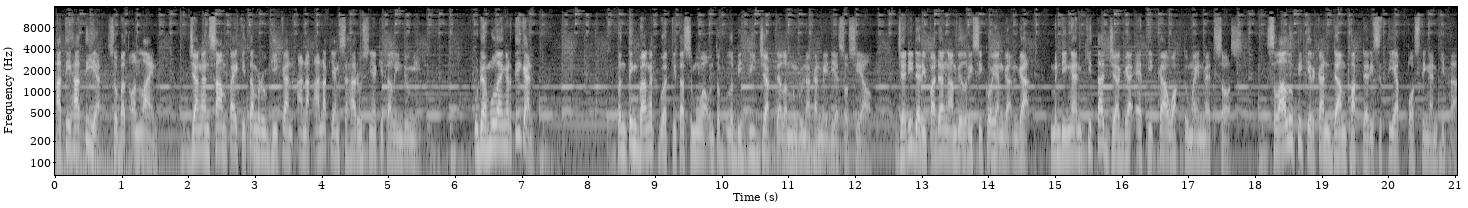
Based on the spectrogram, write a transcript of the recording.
Hati-hati ya, sobat online. Jangan sampai kita merugikan anak-anak yang seharusnya kita lindungi. Udah mulai ngerti kan? Penting banget buat kita semua untuk lebih bijak dalam menggunakan media sosial. Jadi daripada ngambil risiko yang nggak-nggak, mendingan kita jaga etika waktu main medsos. Selalu pikirkan dampak dari setiap postingan kita.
